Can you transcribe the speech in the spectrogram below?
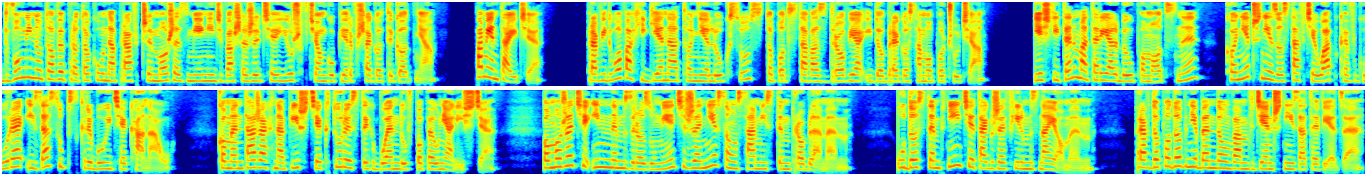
dwuminutowy protokół naprawczy może zmienić wasze życie już w ciągu pierwszego tygodnia. Pamiętajcie, prawidłowa higiena to nie luksus, to podstawa zdrowia i dobrego samopoczucia. Jeśli ten materiał był pomocny, koniecznie zostawcie łapkę w górę i zasubskrybujcie kanał. W komentarzach napiszcie, który z tych błędów popełnialiście. Pomożecie innym zrozumieć, że nie są sami z tym problemem. Udostępnijcie także film znajomym. Prawdopodobnie będą Wam wdzięczni za tę wiedzę.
